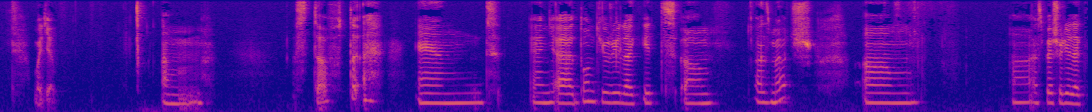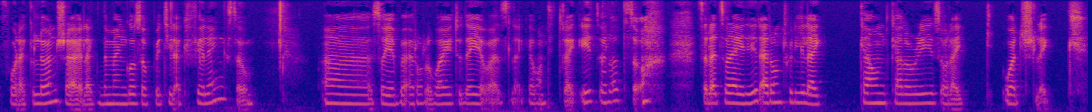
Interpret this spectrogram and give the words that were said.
but yeah. Um stuffed and and yeah I don't usually like eat um as much? Um uh, especially like for like lunch I like the mangoes are pretty like filling so uh so yeah but i don't know why today i was like i wanted to like eat a lot so so that's what i did. I don't really like count calories or like watch like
